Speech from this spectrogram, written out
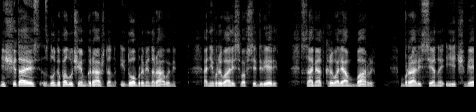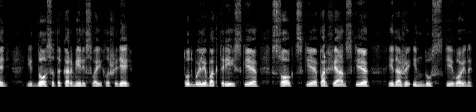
Не считаясь с благополучием граждан и добрыми нравами, они врывались во все двери, сами открывали амбары, брали сено и ячмень и досыта кормили своих лошадей. Тут были бактрийские, соктские, парфянские и даже индусские войны.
